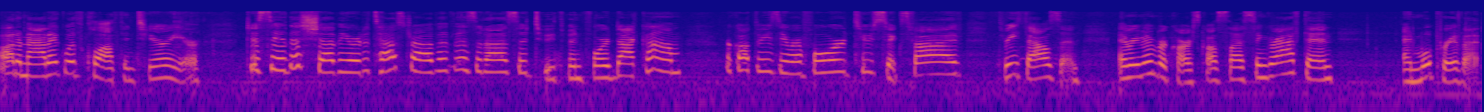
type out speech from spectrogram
Automatic with cloth interior. To see this Chevy or to test drive it, visit us at toothmanford.com or call 304 265 3000. And remember, cars cost less in Grafton, and we'll prove it.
